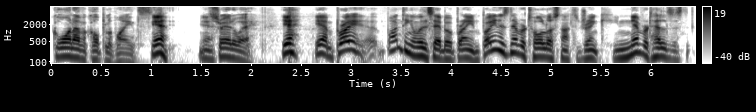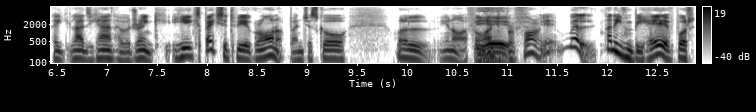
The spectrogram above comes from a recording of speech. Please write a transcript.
go and have a couple of points"? Yeah, yeah. straight away. Yeah, yeah. Brian. uh, One thing I will say about Brian, Brian has never told us not to drink. He never tells us, like, lads, you can't have a drink. He expects you to be a grown up and just go, well, you know, if I want to perform, yeah, well, not even behave, but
